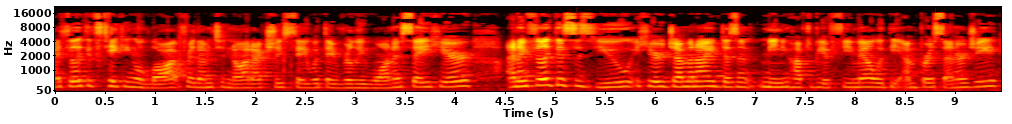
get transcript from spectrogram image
I feel like it's taking a lot for them to not actually say what they really want to say here. And I feel like this is you here, Gemini. Doesn't mean you have to be a female with the Empress energy,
